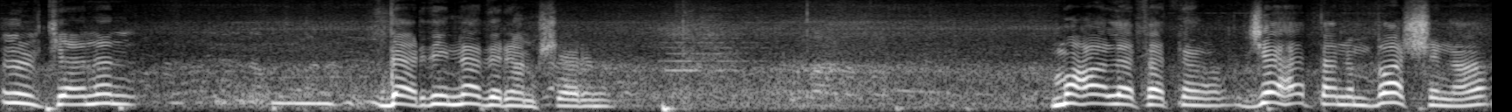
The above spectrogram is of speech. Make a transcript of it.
ülkenin derdi nedir hemşerim? Muhalefetin, CHP'nin başına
